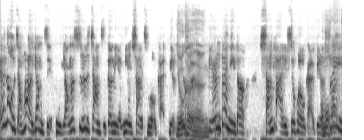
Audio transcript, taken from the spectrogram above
哎，那我讲话的样子也不一样，那是不是这样子跟你的面相也是会有改变？有可能，别人对你的想法也是会有改变。所以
